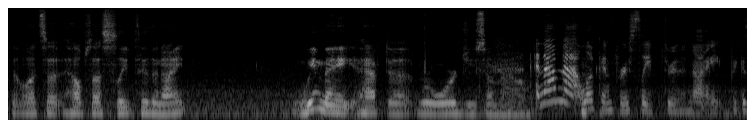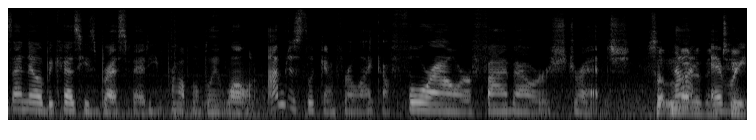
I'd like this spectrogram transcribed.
that lets us, helps us sleep through the night, we may have to reward you somehow. And I'm not looking for sleep through the night because I know because he's breastfed, he probably won't. I'm just looking for like a four hour, five hour stretch. Something better Not than every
